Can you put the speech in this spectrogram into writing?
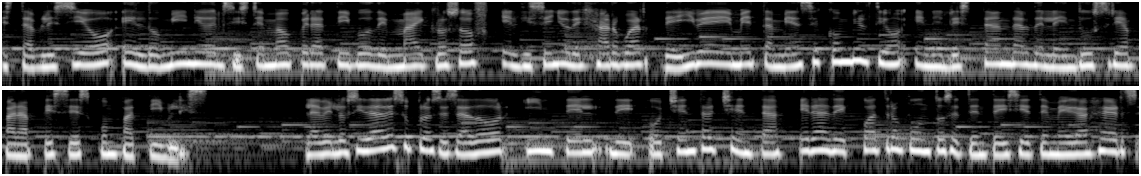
Estableció el dominio del sistema operativo de Microsoft el diseño de hardware de IBM también se convirtió en el estándar de la industria para PCs compatibles. La velocidad de su procesador Intel de 8080 era de 4.77 MHz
